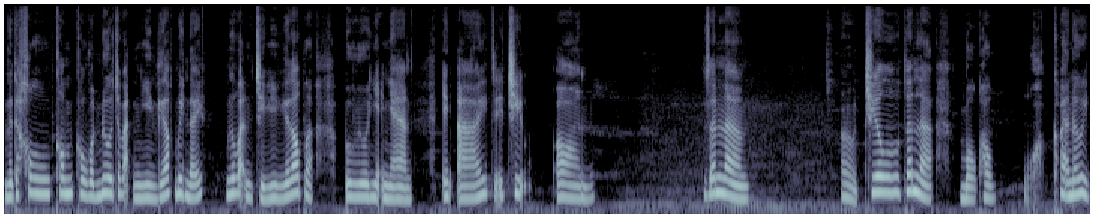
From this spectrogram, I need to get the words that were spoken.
Người ta không không không có đưa cho bạn nhìn cái góc bên đấy các bạn chỉ nhìn cái góc là ừ nhẹ nhàng êm ái dễ chịu um, rất là uh, chill rất là màu hồng. Các bạn ơi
